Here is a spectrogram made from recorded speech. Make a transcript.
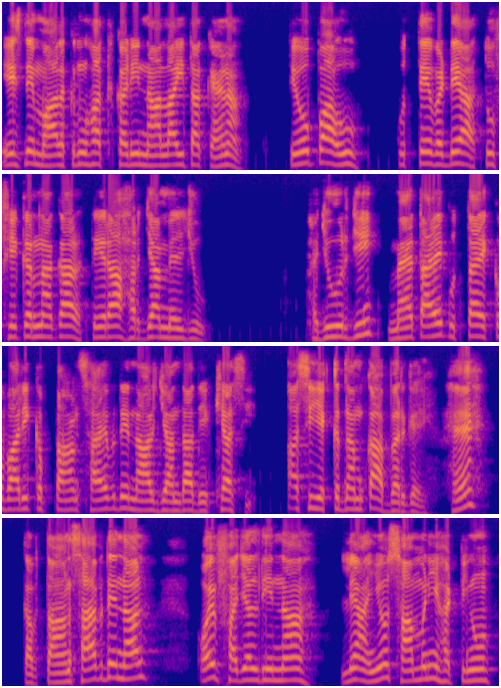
ਇਸ ਦੇ ਮਾਲਕ ਨੂੰ ਹੱਥ ਕੜੀ ਨਾ ਲਾਈ ਤਾਂ ਕਹਿਣਾ ਤੇ ਉਹ ਭਾਊ, ਕੁੱਤੇ ਵੱਡਿਆ, ਤੂੰ ਫਿਕਰ ਨਾ ਕਰ, ਤੇਰਾ ਹਰਜਾ ਮਿਲ ਜੂ। ਹਜੂਰ ਜੀ, ਮੈਂ ਤਾਂ ਇਹ ਕੁੱਤਾ ਇੱਕ ਵਾਰੀ ਕਪਤਾਨ ਸਾਹਿਬ ਦੇ ਨਾਲ ਜਾਂਦਾ ਦੇਖਿਆ ਸੀ। ਅਸੀਂ ਇੱਕਦਮ ਘਾਬਰ ਗਏ। ਹੈਂ? ਕਪਤਾਨ ਸਾਹਿਬ ਦੇ ਨਾਲ? ਓਏ ਫਜ਼ਲ ਦੀਨਾ ਲਿਆਈਓ ਸਾਹਮਣੀ ਹੱਟੀਓ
